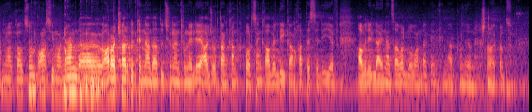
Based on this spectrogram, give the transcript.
Շնորհակալություն, պարոն Սիմոնյան, առաջարկը քննադատություն ընդունելի է, հաջորդ անգամ կփորձենք ավելի կանխատեսելի եւ ավելի լայնածավալ բովանդակային քննարկումներ ունենալ։ Շնորհակալություն։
